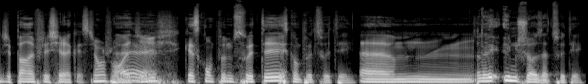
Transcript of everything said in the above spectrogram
J'ai pas réfléchi à la question, j'aurais dit. Qu'est-ce qu'on peut me souhaiter Qu'est-ce qu'on peut te souhaiter euh... J'en avais une chose à te souhaiter.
